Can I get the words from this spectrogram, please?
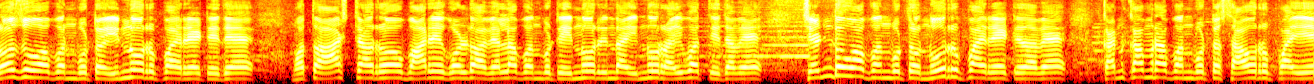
ರೋಸು ಹೂವು ಬಂದ್ಬಿಟ್ಟು ಇನ್ನೂರು ರೂಪಾಯಿ ರೇಟ್ ಇದೆ. ಮತ್ತು ಆಸ್ಟಾರು ಮಾರಿಗೋಲ್ಡು ಅವೆಲ್ಲ ಬಂದ್ಬಿಟ್ಟು ಇನ್ನೂರಿಂದ ಇನ್ನೂರ ಐವತ್ತು ಇದ್ದಾವೆ ಚೆಂಡು ಹೂವು ಬಂದ್ಬಿಟ್ಟು ನೂರು ರೂಪಾಯಿ ರೇಟ್ ಇದ್ದಾವೆ ಕನಕಾಂಬ್ರ ಬಂದ್ಬಿಟ್ಟು ಸಾವಿರ ರೂಪಾಯಿ.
